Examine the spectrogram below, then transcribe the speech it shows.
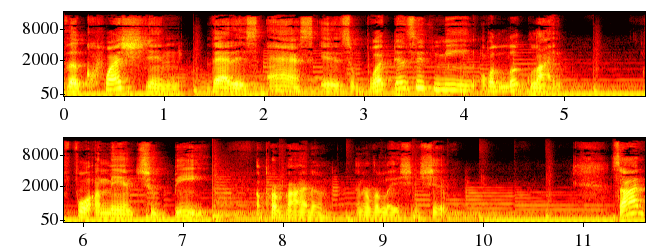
the question that is asked is what does it mean or look like for a man to be a provider in a relationship? So I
